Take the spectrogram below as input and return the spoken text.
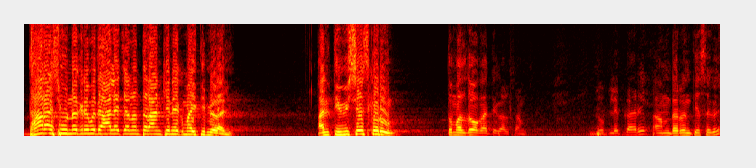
धाराशिव नगरीमध्ये आल्याच्यानंतर आणखीन एक माहिती मिळाली. आणि ती विशेष करून तुम्हाला दोघा ते सांगतो. झोपले का रे आमदार ते सगळे?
